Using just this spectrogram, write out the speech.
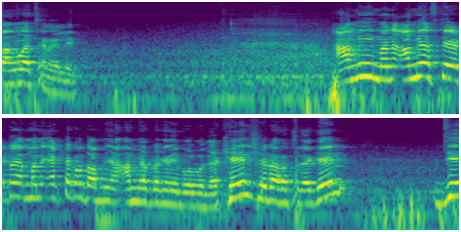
বাংলা চ্যানেলে আমি মানে আমি আজকে একটা মানে একটা কথা আমি আমি আপনাকে নিয়ে বলব। দেখেন, সেটা হচ্ছে দেখেন যে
